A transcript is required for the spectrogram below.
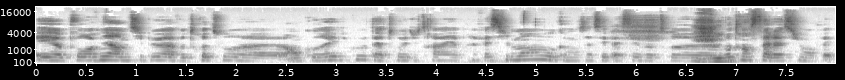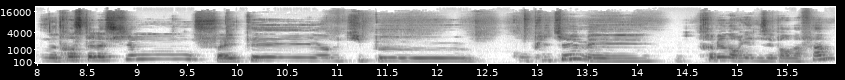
Et euh, pour revenir un petit peu à votre retour euh, en Corée, du coup, t'as trouvé du travail après facilement ou comment ça s'est passé votre euh, Je- votre installation en fait? Notre installation, ça a été un petit peu compliqué, mais très bien organisé par ma femme,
